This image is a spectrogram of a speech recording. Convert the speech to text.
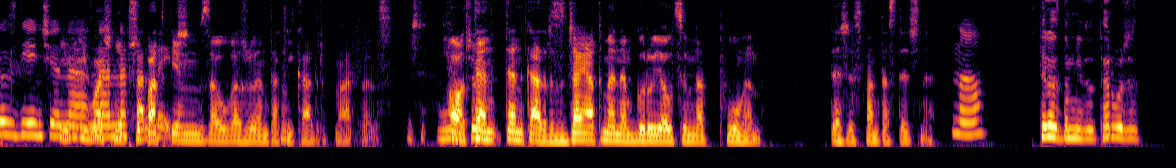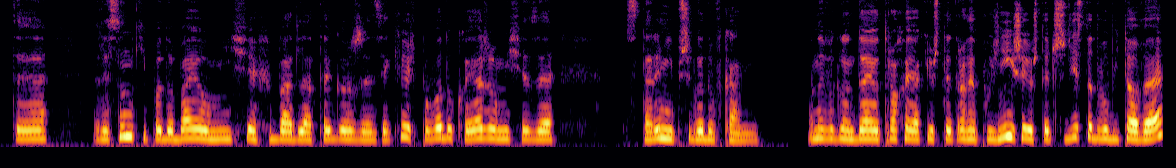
jego zdjęcie I, na, I właśnie na, na fanpage. przypadkiem zauważyłem taki kadr w Marvels. O, ten, ten kadr z Giant Manem górującym nad tłumem. Też jest fantastyczny. No. Teraz do mnie dotarło, że te rysunki podobają mi się chyba dlatego, że z jakiegoś powodu kojarzą mi się ze starymi przygodówkami. One wyglądają trochę jak już te trochę późniejsze, już te 32-bitowe,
